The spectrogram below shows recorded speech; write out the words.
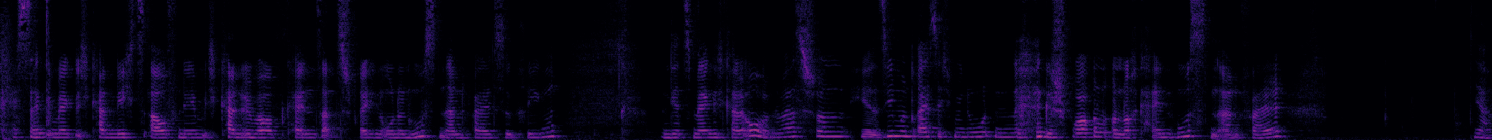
gestern gemerkt, ich kann nichts aufnehmen. Ich kann überhaupt keinen Satz sprechen, ohne einen Hustenanfall zu kriegen. Und jetzt merke ich gerade, oh, du hast schon hier 37 Minuten gesprochen und noch keinen Hustenanfall. Ja,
